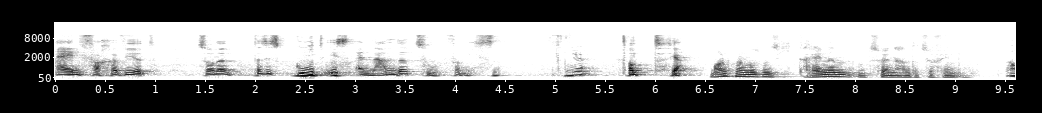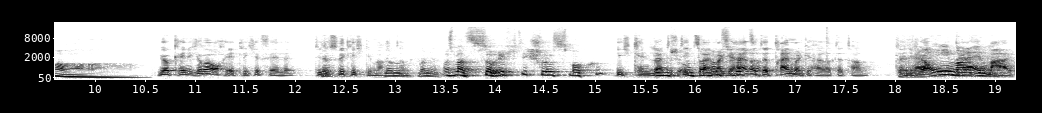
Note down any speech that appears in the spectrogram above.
einfacher wird, sondern dass es gut ist, einander zu vermissen. Ja. Und ja, Manchmal muss man sich trennen, um zueinander zu finden. Ja kenne ich aber auch etliche Fälle, die das wirklich gemacht haben. Man, Was meinst du, so richtig Schluss machen? Ich kenne Leute, die zweimal haben geheiratet, dreimal geheiratet haben. Dreimal? Dreimal.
